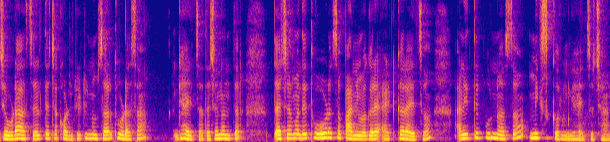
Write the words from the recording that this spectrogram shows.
जेवढा असेल त्याच्या क्वांटिटीनुसार थोडासा घ्यायचा. त्याच्यानंतर त्याच्यामध्ये थोडंसं पाणी वगैरे ॲड करायचं आणि ते पूर्ण असं मिक्स करून घ्यायचं छान.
